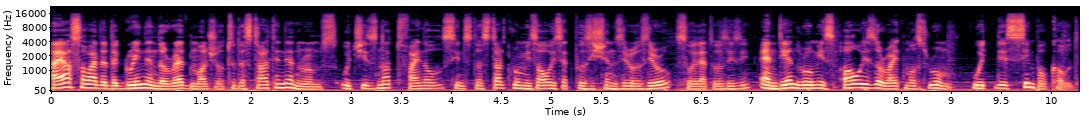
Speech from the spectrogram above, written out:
I also added the green and the red module to the start and end rooms, which is not final since the start room is always at position 00, so that was easy, and the end room is always the rightmost room, with this simple code,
